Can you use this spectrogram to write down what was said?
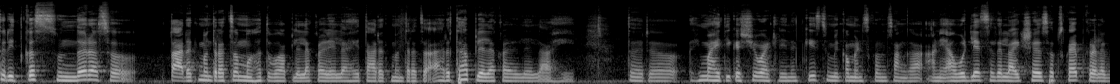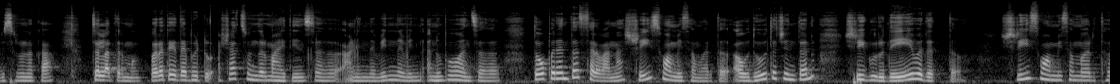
तर इतकं सुंदर असं तारक मंत्राचं महत्त्व आपल्याला कळलेलं आहे. तारक मंत्राचा अर्थ आपल्याला कळलेला आहे. तर ही माहिती कशी वाटली नक्कीच तुम्ही कमेंट्स करून सांगा. आणि आवडली असेल तर लाईक शेअर सबस्क्राईब करायला विसरू नका. चला तर मग परत एकदा भेटू अशाच सुंदर माहितींसह आणि नवीन नवीन अनुभवांसह. तोपर्यंत सर्वांना श्री स्वामी समर्थ. अवधूत चिंतन श्री गुरुदेव दत्त. श्री स्वामी समर्थ.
